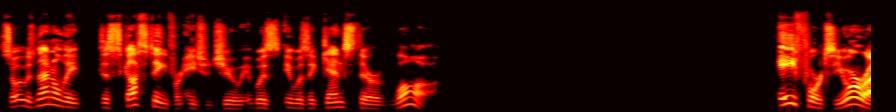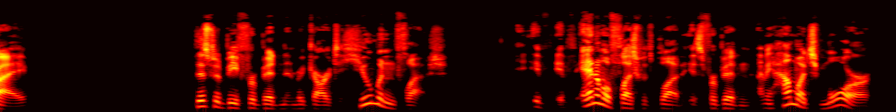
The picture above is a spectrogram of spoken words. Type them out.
So it was not only disgusting for an ancient Jew, it was it was against their law. A fortiori, this would be forbidden in regard to human flesh. If, if animal flesh with blood is forbidden, I mean, how much more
